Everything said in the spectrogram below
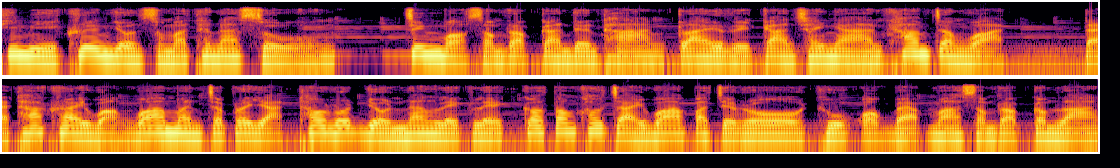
ที่มีเครื่องยนต์สมรรถนะสูง จึงเหมาะสำหรับการเดินทางไกลหรือการใช้งานข้ามจังหวัดแต่ถ้าใครหวังว่ามันจะประหยัดเท่ารถยนต์นั่งเล็กๆ ก็ต้องเข้าใจว่าปาเจโร่ถูกออกแบบมาสำหรับกำลัง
